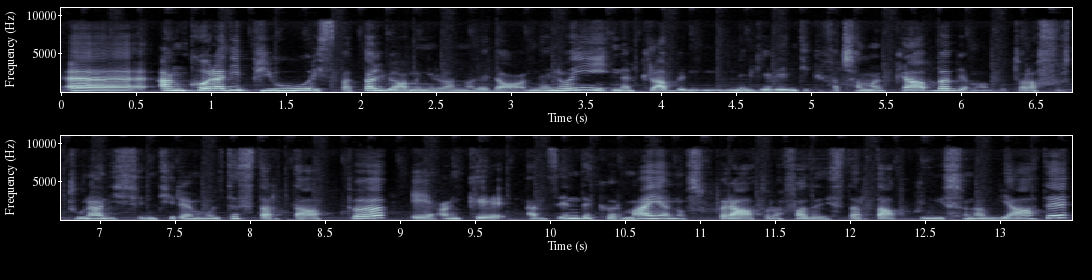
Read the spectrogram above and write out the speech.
eh, ancora di più rispetto agli uomini lo hanno le donne. Noi nel club, negli eventi che facciamo al club, abbiamo avuto la fortuna di sentire molte start-up e anche aziende che ormai hanno superato la fase di start-up, quindi sono avviate,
